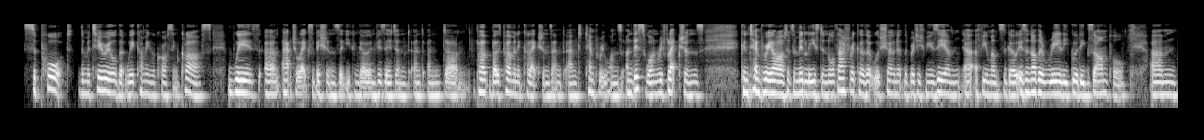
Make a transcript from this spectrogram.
support the material that we're coming across in class with um, actual exhibitions that you can go and visit and and and um, per both permanent collections and and temporary ones and this one reflections contemporary art of the Middle East and North Africa that was shown at the British Museum uh, a few months ago is another really good example. Um,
